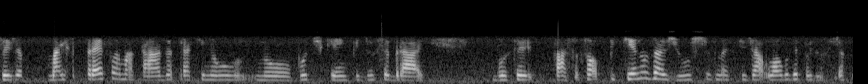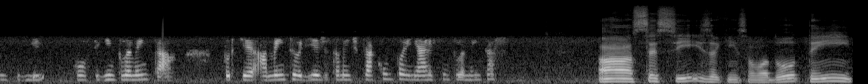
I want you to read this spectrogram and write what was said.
seja mais pré-formatada para que no, no bootcamp do SEBRAE você faça só pequenos ajustes, mas que já logo depois você já conseguir, conseguir implementar. Porque a mentoria é justamente para acompanhar essa implementação. A CECIS aqui em Salvador tem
